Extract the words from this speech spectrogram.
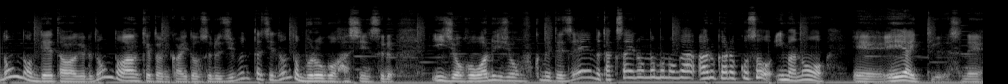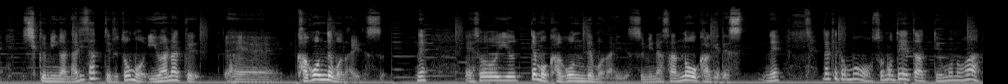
どんどんデータを上げる、どんどんアンケートに回答する、自分たちでどんどんブログを発信する、いい情報、悪い情報含めて全部たくさんいろんなものがあるからこそ、今の、えー、AI っていうですね、仕組みが成り立っているとも言わなく、えー、過言でもないです。ね。そう言っても過言でもないです。皆さんのおかげです。ね。だけども、そのデータっていうものは、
